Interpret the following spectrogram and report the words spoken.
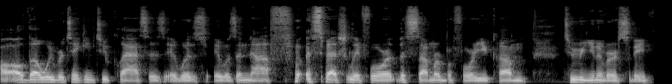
Although we were taking two classes, it was it was enough, especially for the summer before you come to university.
